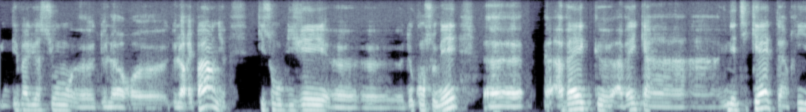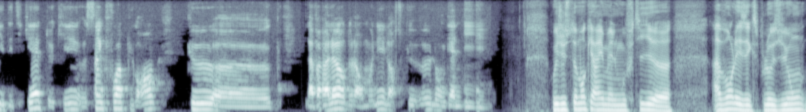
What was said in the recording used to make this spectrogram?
une dévaluation euh, de leur euh, de leur épargne, qui sont obligés euh, de consommer avec avec un, un- une étiquette, un prix d'étiquette qui est cinq fois plus grand que la valeur de leur monnaie lorsque eux l'ont gagnée. Oui, justement, Karim El Moufti, avant les explosions,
